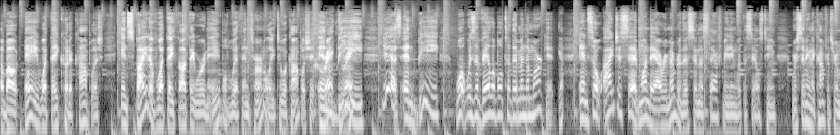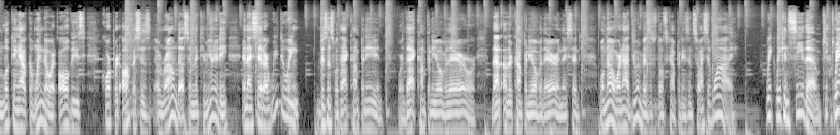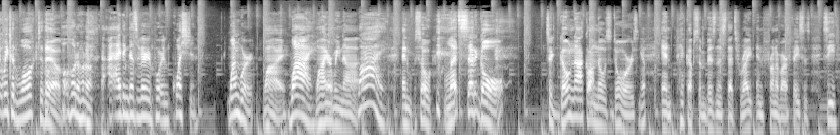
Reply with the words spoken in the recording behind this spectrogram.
about a what they could accomplish in spite of what they thought they were enabled with internally to accomplish it Correct, and b right? yes and b what was available to them in the market Yep. and so i just said one day i remember this in a staff meeting with the sales team we're sitting in the conference room looking out the window at all these corporate offices around us in the community and i said are we doing business with that company and or that company over there or that other company over there and they said well no we're not doing business with those companies and so i said why we, we can see them we, we could walk to them Ho- Hold on, hold on. I, I think that's a very important question. One word. why Why? why are we not Why? and so let's set a goal to go knock on those doors Yep. and pick up some business that's right in front of our faces see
